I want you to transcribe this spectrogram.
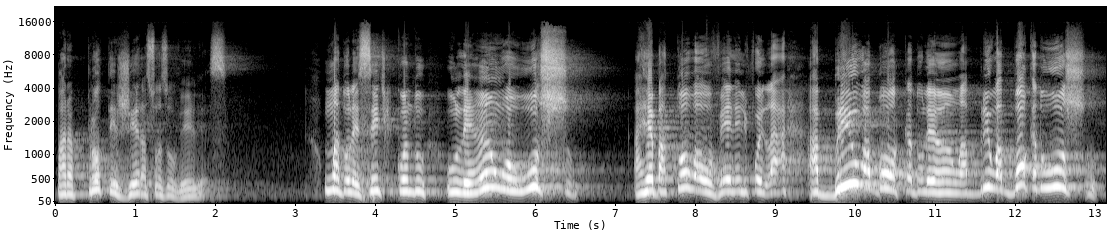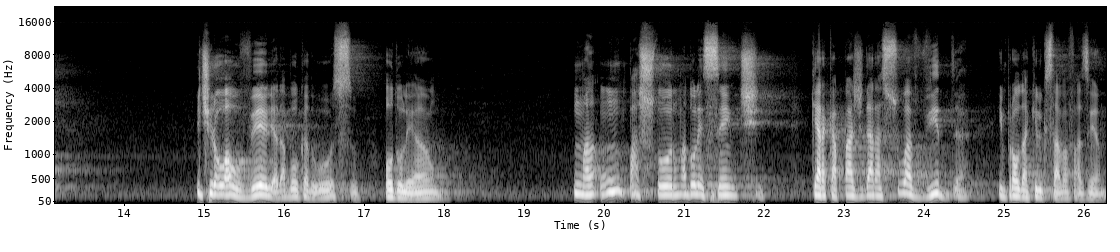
para proteger as suas ovelhas. Um adolescente que, quando o leão ou o urso arrebatou a ovelha, ele foi lá, abriu a boca do leão, abriu a boca do urso e tirou a ovelha da boca do urso ou do leão. Uma, um pastor, um adolescente, que era capaz de dar a sua vida em prol daquilo que estava fazendo.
